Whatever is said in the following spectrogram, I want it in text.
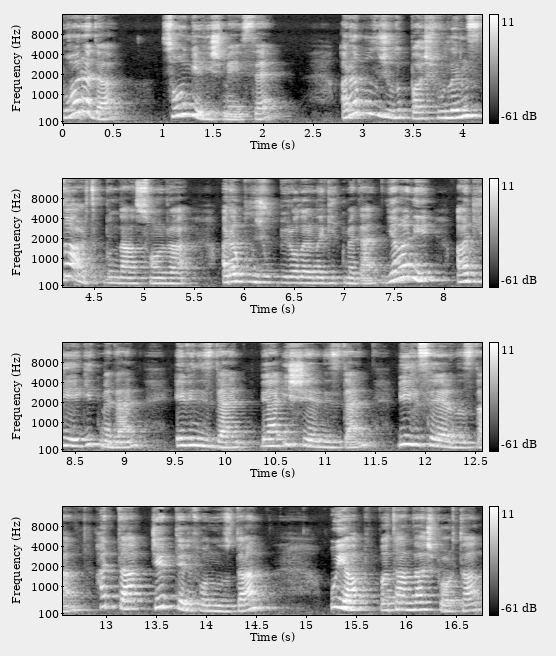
Bu arada son gelişme ise arabuluculuk başvurularınızı da artık bundan sonra arabuluculuk bürolarına gitmeden yani adliyeye gitmeden evinizden veya iş yerinizden, bilgisayarınızdan hatta cep telefonunuzdan UYAP Vatandaş Portal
